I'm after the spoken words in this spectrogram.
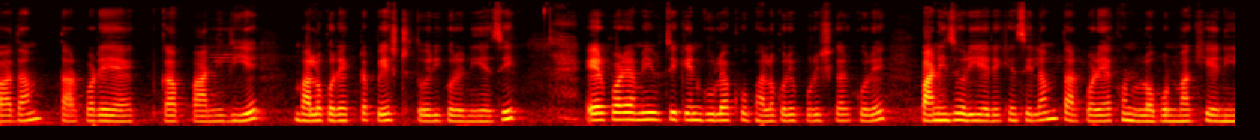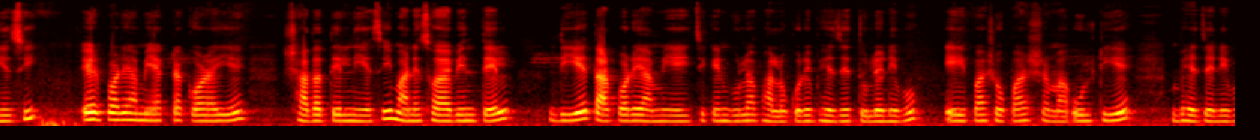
বাদাম, তারপরে এক কাপ পানি দিয়ে ভালো করে একটা পেস্ট তৈরি করে নিয়েছি। এরপরে আমি চিকেনগুলো খুব ভালো করে পরিষ্কার করে পানি ঝরিয়ে রেখেছিলাম। তারপরে এখন লবণ মাখিয়ে নিয়েছি। এরপরে আমি একটা কড়াইয়ে সাদা তেল নিয়েছি মানে সয়াবিন তেল দিয়ে তারপরে আমি এই চিকেনগুলো ভালো করে ভেজে তুলে নেব। এই পাশ ওপাশ উল্টিয়ে ভেজে নেব।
